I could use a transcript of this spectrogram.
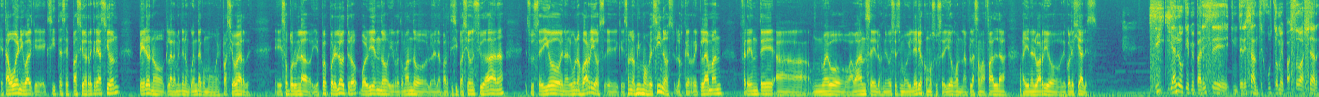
está bueno igual que exista ese espacio de recreación, pero no, claramente no cuenta como espacio verde. Eso por un lado. Y después por el otro, volviendo y retomando lo de la participación ciudadana, sucedió en algunos barrios eh, que son los mismos vecinos los que reclaman frente a un nuevo avance de los negocios inmobiliarios, como sucedió con la Plaza Mafalda ahí en el barrio de Colegiales. Y algo que me parece interesante, justo me pasó ayer,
